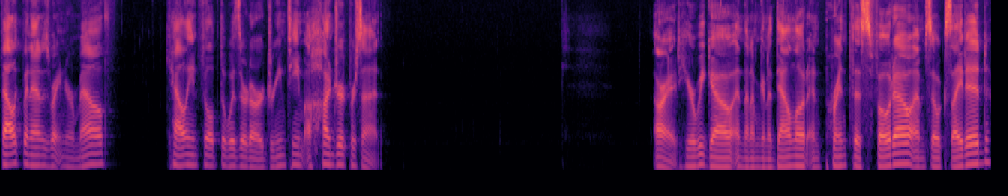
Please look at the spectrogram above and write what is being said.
phallic bananas right in her mouth. Callie and Philip the Wizard are a dream team, 100%. All right, here we go. And then I'm going to download and print this photo. I'm so excited.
